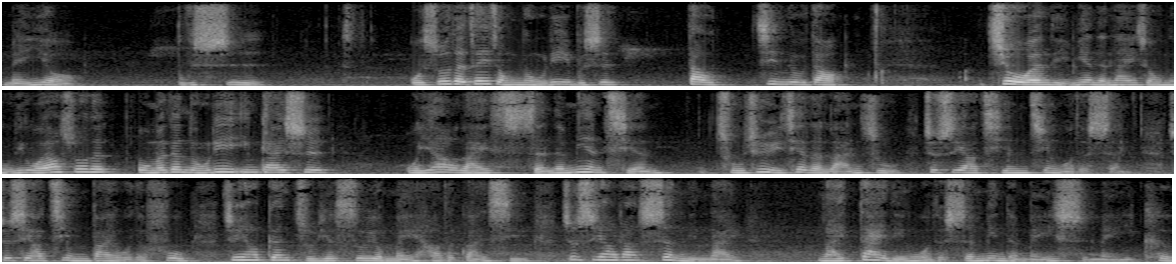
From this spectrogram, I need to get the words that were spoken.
没有，不是我说的这种努力，不是到进入到救恩里面的那一种努力。我要说的，我们的努力应该是我要来神的面前。除去一切的拦阻，就是要亲近我的神，就是要敬拜我的父，就要跟主耶稣有美好的关系，就是要让圣灵来，来带领我的生命的每一时每一刻。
